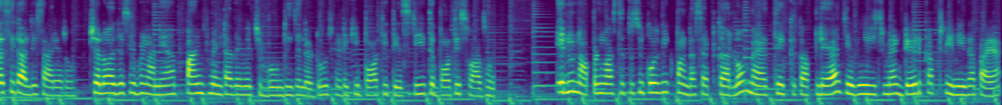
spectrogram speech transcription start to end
ਸਤਿ ਸ਼੍ਰੀ ਅਕਾਲ ਜੀ ਸਾਰਿਆਂ ਨੂੰ। ਚਲੋ ਅੱਜ ਅਸੀਂ ਬਣਾਉਂਦੇ ਆ 5 ਮਿੰਟਾਂ ਦੇ ਵਿੱਚ ਬੂੰਦੀ ਦੇ ਲੱਡੂ, ਜਿਹੜੇ ਕਿ ਬਹੁਤ ਹੀ ਟੇਸਟੀ ਤੇ ਬਹੁਤ ਹੀ ਸਵਾਦ ਹੁੰਦੇ ਇਹਨੂੰ ਨਾਪਣ ਵਾਸਤੇ ਤੁਸੀਂ ਕੋਈ ਵੀ ਇੱਕ ਭਾਂਡਾ ਸੈੱਟ ਕਰ ਲਓ। ਮੈਂ ਇੱਥੇ ਇੱਕ ਕੱਪ ਲਿਆ, ਜਿਹਦੇ ਵਿੱਚ ਮੈਂ 1.5 ਕੱਪ ਚੀਨੀ ਦਾ ਪਾਇਆ।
